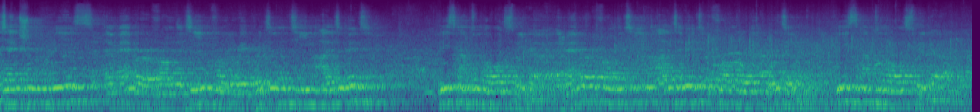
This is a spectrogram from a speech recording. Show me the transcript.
Attention please, a member from the team from Great Britain, Team Ultimate. Please come to the hall speaker. A member from the Team Ultimate from Great Britain. Please come to the hall speaker.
